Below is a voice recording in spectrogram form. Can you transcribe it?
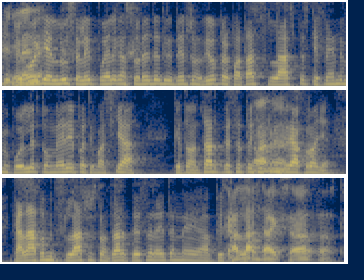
Τι Εγώ λένε; γελούσα λέει που έλεγαν στο Red Dead Redemption 2 περπατάς στι λάσπες και φαίνεται με πολύ λεπτομέρεια η πατημασιά. Και το Uncharted 4 το είχε Α, πριν ναι. τρία χρόνια. Καλά, αυτό με τις λάσπες στο Uncharted 4 ήταν ε, απίστευτο. Καλά, εντάξει, άστα, άστα.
